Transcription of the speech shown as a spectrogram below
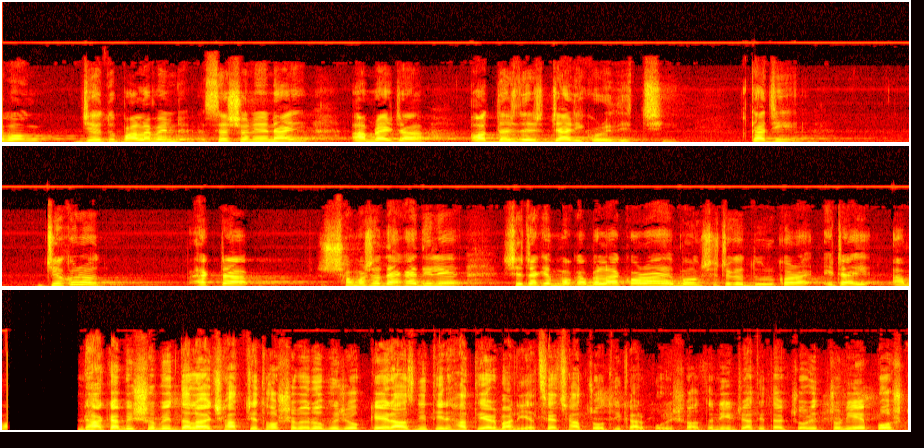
এবং যেহেতু পার্লামেন্ট সেশনে নাই, আমরা এটা অধ্যাদেশ জারি করে দিচ্ছি। কাজী যে কোনো একটা সমস্যা দেখা দিলে সেটাকে মোকাবেলা করা এবং সেটাকে দূর করা, এটাই আমার ঢাকা বিশ্ববিদ্যালয় ছাত্রী ধর্ষণের অভিযোগকে রাজনীতির হাতিয়ার বানিয়েছে ছাত্র অধিকার পরিষদ। নির্যাতিতার চরিত্র নিয়ে প্রশ্ন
